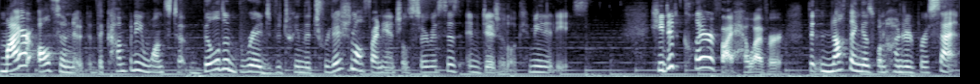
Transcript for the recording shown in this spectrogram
Meyer also noted the company wants to build a bridge between the traditional financial services and digital communities. He did clarify, however, that nothing is 100%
